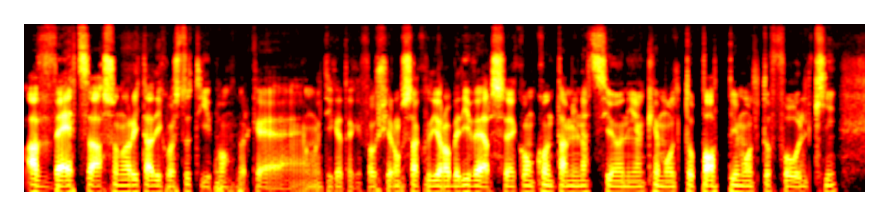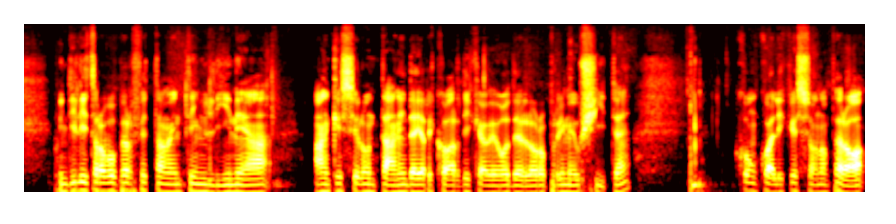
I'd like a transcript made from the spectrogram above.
avvezza a sonorità di questo tipo, perché è un'etichetta che fa uscire un sacco di robe diverse, con contaminazioni anche molto poppy, molto folky, quindi li trovo perfettamente in linea, anche se lontani dai ricordi che avevo delle loro prime uscite, con quelli che sono però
